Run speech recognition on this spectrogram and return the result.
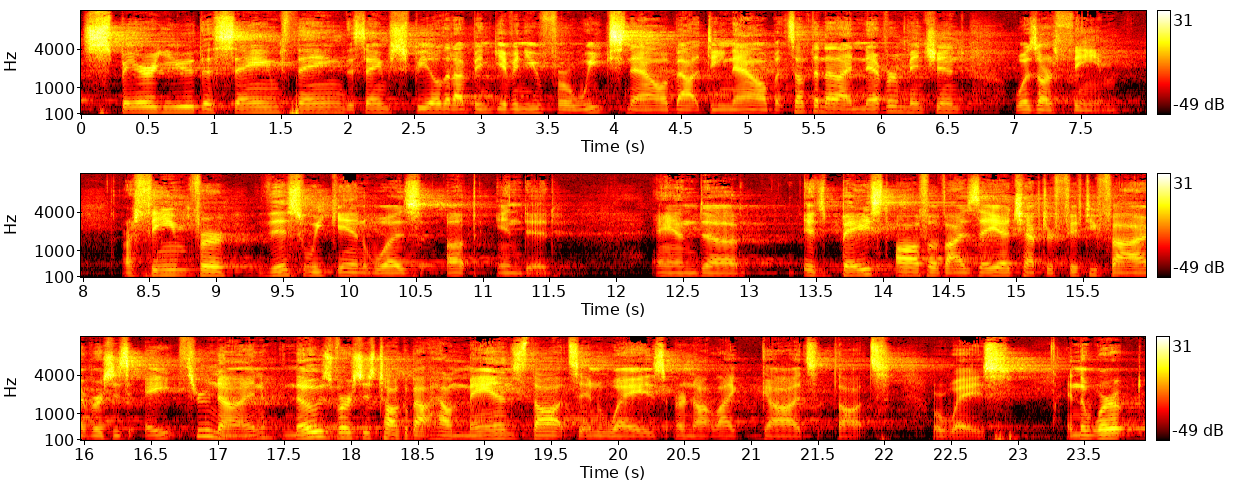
spare you the same thing, the same spiel that I've been giving you for weeks now about D Now, but something that I never mentioned was our theme. Our theme for this weekend was upended. And uh, it's based off of Isaiah chapter 55, verses 8 through 9. And those verses talk about how man's thoughts and ways are not like God's thoughts or ways. And the word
